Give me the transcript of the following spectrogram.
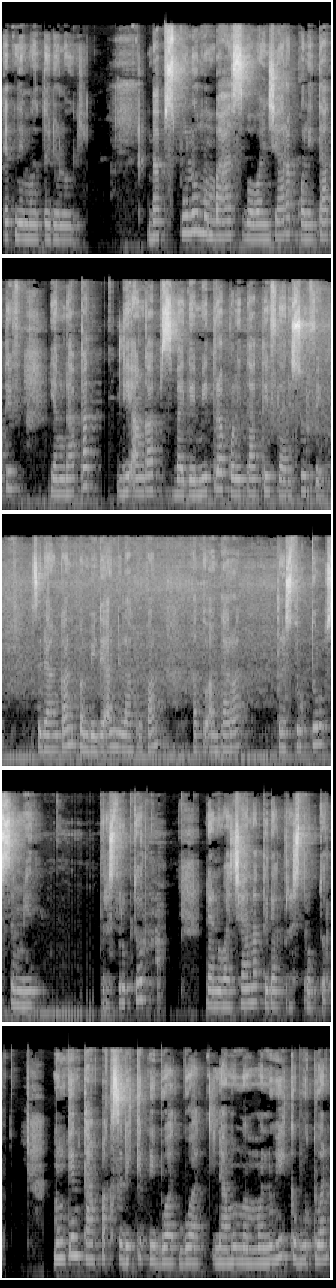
etnometodologi. Bab 10 membahas wawancara kualitatif yang dapat dianggap sebagai mitra kualitatif dari survei Sedangkan pembedaan dilakukan atau antara terstruktur semi terstruktur dan wacana tidak terstruktur. Mungkin tampak sedikit dibuat-buat, namun memenuhi kebutuhan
